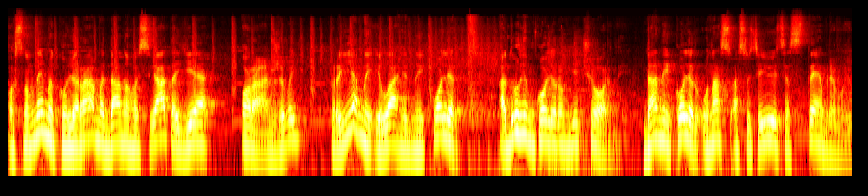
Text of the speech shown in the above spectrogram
Основними кольорами даного свята є оранжевий, приємний і лагідний колір, а другим кольором є чорний. Даний колір у нас асоціюється з темрявою,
